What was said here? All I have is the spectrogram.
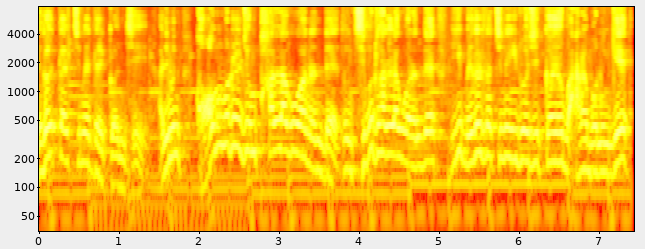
몇 월 달쯤에 될 건지, 아니면 건물을 지금 팔라고 하는데, 또 집을 하려고 하는데 이게 몇 월 달쯤에 이루어질까요? 뭐 알아보는 게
